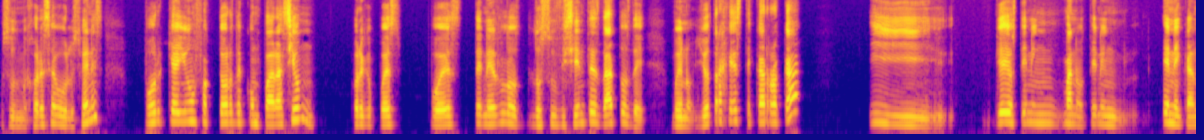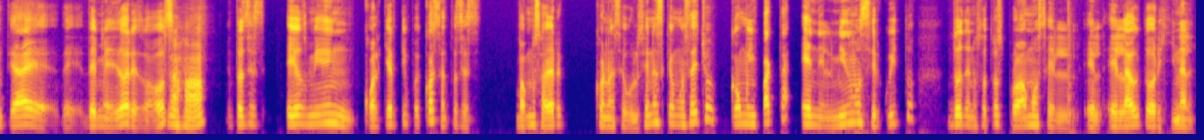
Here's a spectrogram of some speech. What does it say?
sus mejores evoluciones porque hay un factor de comparación. Porque pues puedes tener los, los suficientes datos de, bueno, yo traje este carro acá y ellos tienen, bueno, tienen N cantidad de, de- de medidores, ¿vamos? Ajá. Entonces, ellos miden cualquier tipo de cosa. Entonces, vamos a ver con las evoluciones que hemos hecho cómo impacta en el mismo circuito donde nosotros probamos el, el- el auto original.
